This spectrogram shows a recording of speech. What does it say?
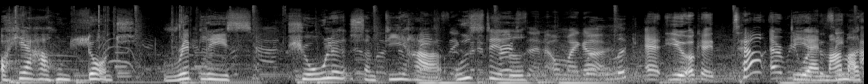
Og her har hun lånt Ripleys kjole, som de har udstillet. Oh my god. Look at you. Okay, tell Det er en meget, meget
